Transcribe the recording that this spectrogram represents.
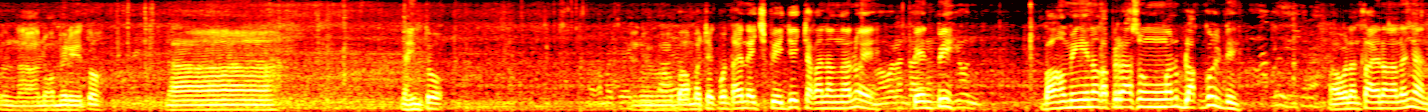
Yun, na ano kami rito. Na nahinto. Baka ma-check Ano, baka ma-checkpoint tayo na HPJ tsaka ng ano eh, PNP. Baka humingi ng kapirasong ano, black gold eh. Mawalan tayo ng ano niyan.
